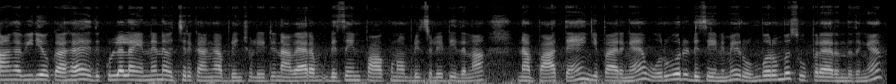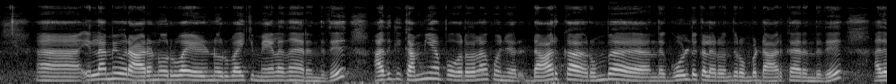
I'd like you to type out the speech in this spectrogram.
வாங்க வீடியோக்காக இதுக்குள்ளெல்லாம் என்னென்ன வச்சுருக்காங்க அப்படின்னு சொல்லிட்டு நான் வேறு டிசைன் பார்க்கணும் அப்படின்னு சொல்லிட்டு இதெல்லாம் நான் பார்த்தேன். இங்கே பாருங்கள் ஒரு ஒரு டிசைனுமே ரொம்ப ரொம்ப சூப்பராக இருந்ததுங்க. எல்லாமே ஒரு அறநூறுரூவா எழுநூறுபாய்க்கு மேலே தான் இருந்தது. அதுக்கு கம்மியாக போகிறதெல்லாம் கொஞ்சம் டார்க்காக ரொம்ப அந்த கோல்டு கலர் வந்து ரொம்ப டார்க்காக இருந்தது. அதை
